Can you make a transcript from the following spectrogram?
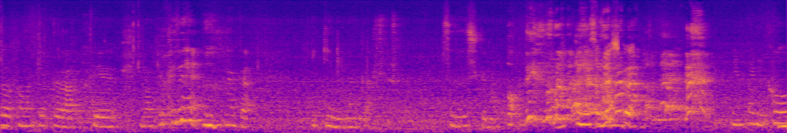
ど、この曲は冬の曲で、なんか一気になんか涼しくなって。涼しく。やっぱり高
